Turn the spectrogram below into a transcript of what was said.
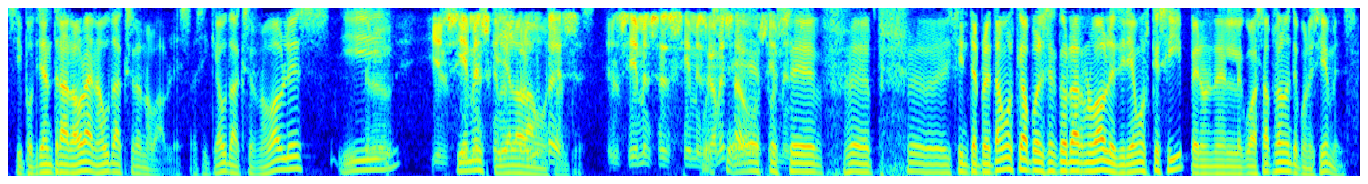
si podría entrar ahora en Audax Renovables. Así que Audax Renovables y, el Siemens, que, ya lo hablamos antes. ¿El Siemens es Siemens pues, Gamesa eh, pues eh, eh, si interpretamos que va por el sector de renovables diríamos que sí, pero en el WhatsApp solamente pone Siemens.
